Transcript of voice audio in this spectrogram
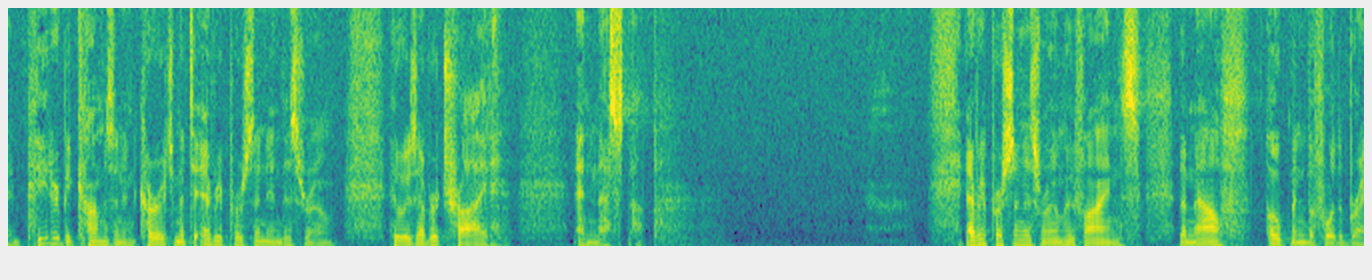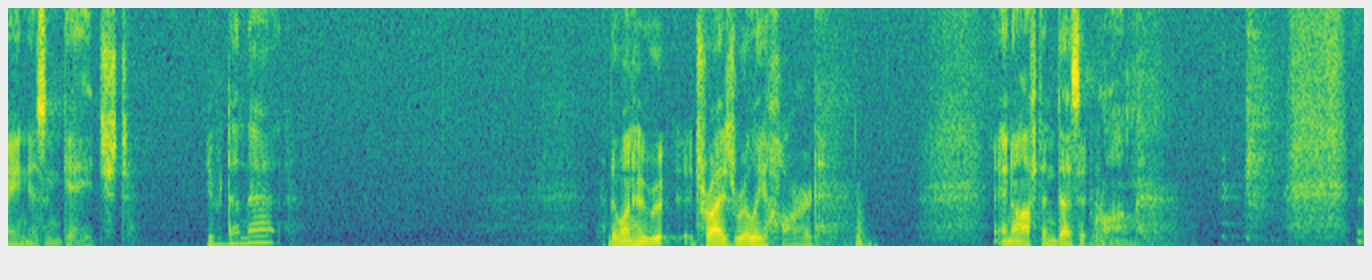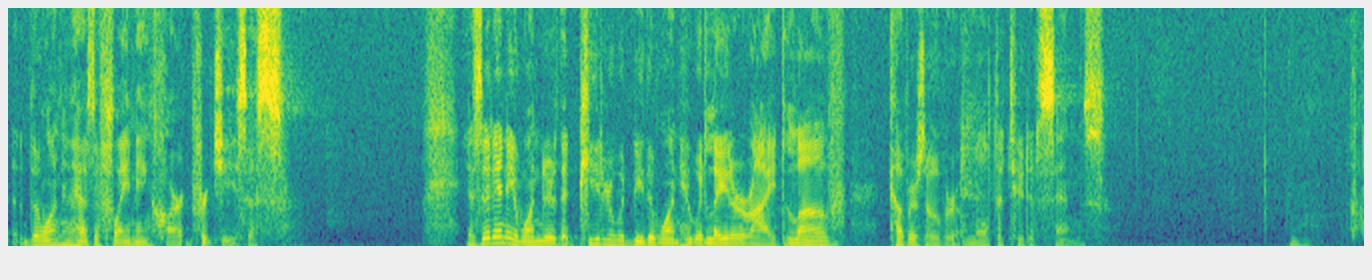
and Peter becomes an encouragement to every person in this room who has ever tried and messed up. Every person in this room who finds the mouth open before the brain is engaged. You ever done that? The one who re- tries really hard and often does it wrong. The one who has a flaming heart for Jesus. Is it any wonder that Peter would be the one who would later write, Love covers over a multitude of sins? Hmm.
